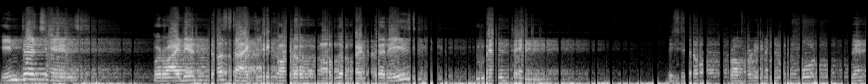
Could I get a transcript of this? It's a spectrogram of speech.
interchanged provided the cyclic order of the vector is maintained this is our property number 4 then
